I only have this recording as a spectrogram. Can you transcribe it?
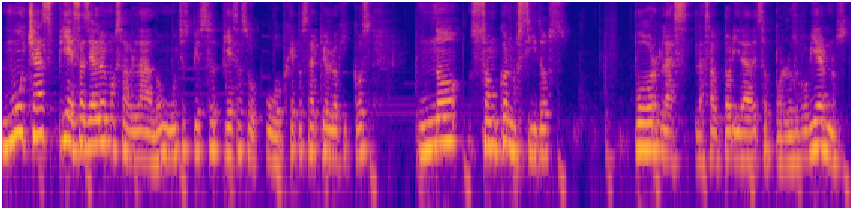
Muchas piezas, ya lo hemos hablado, muchas piezas, piezas u, objetos arqueológicos no son conocidos por las, las autoridades o por los gobiernos.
